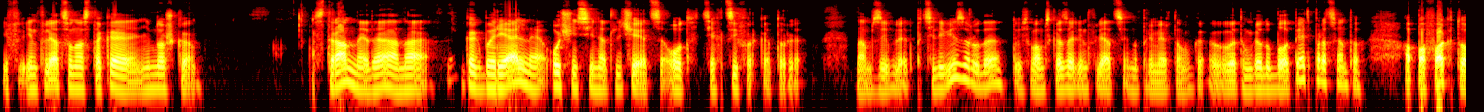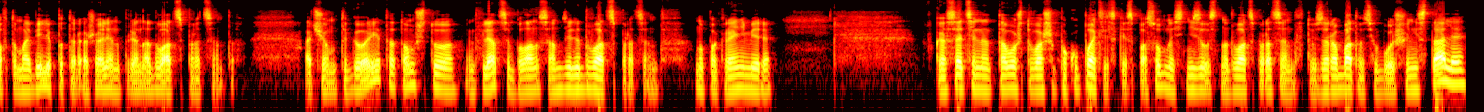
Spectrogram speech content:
Инфляция у нас такая немножко странная, да, она как бы реальная, очень сильно отличается от тех цифр, которые нам заявляют по телевизору, да, то есть вам сказали инфляция, например, там в этом году было 5%, а по факту автомобили подорожали, например, на 20%. О чем это говорит? О том, что инфляция была на самом деле 20%. Ну, по крайней мере, касательно того, что ваша покупательская способность снизилась на 20%. То есть зарабатывать вы больше не стали,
